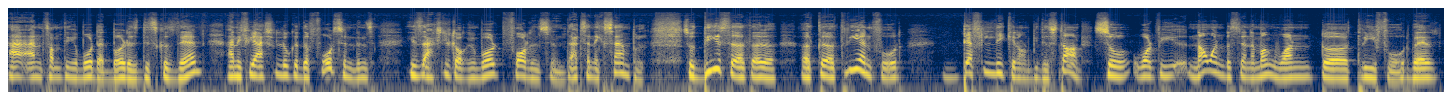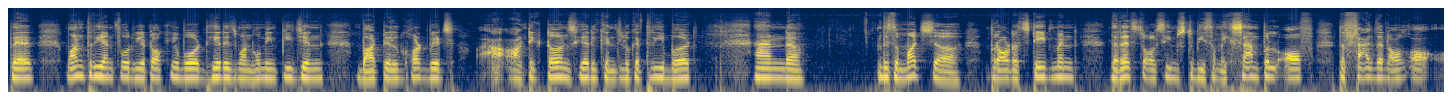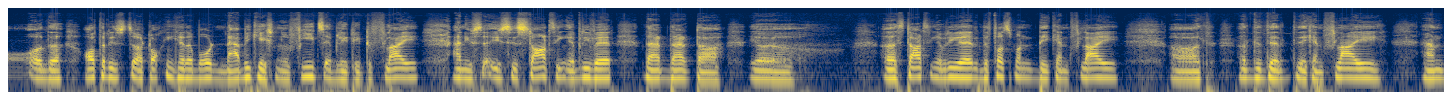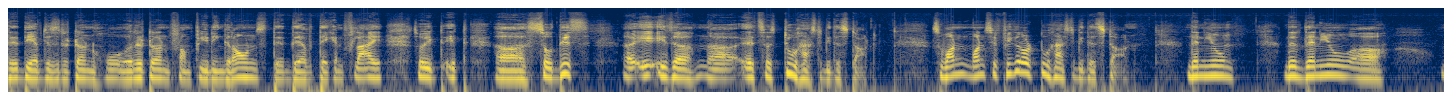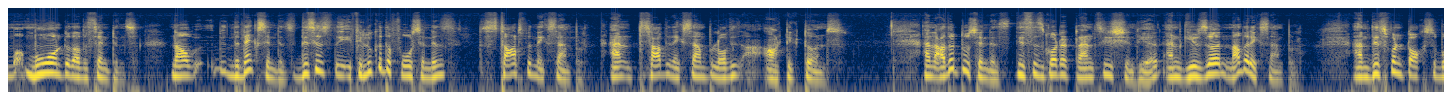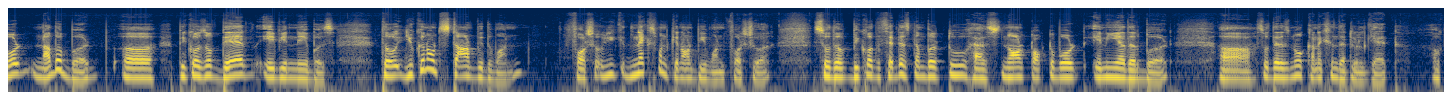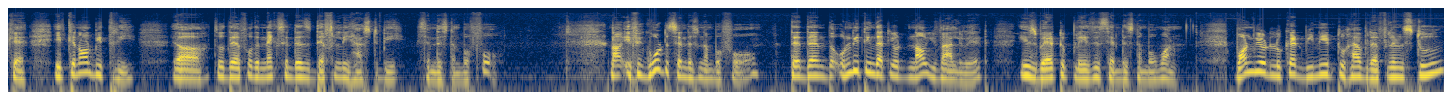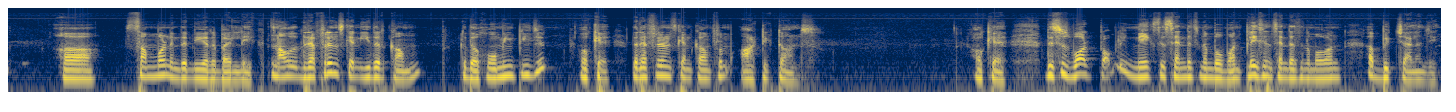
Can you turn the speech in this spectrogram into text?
and something about that bird is discussed there. And if you actually look at the fourth sentence is actually talking about for instance that's an example. So these are the, uh, the three and four definitely cannot be the start. So what we now understand among 1, uh, 3, 4, where, where 1, 3 and 4 we are talking about, here is one homing pigeon, Bar-tailed, Godwits, Arctic terns here, you can look at three birds. And uh, this is a much uh, broader statement. The rest all seems to be some example of the fact that all, all, all the author is uh, talking here about navigational feats, ability to fly, and you, you start seeing everywhere that that uh, uh, starting everywhere. The first one they can fly, uh, they, they can fly, and they, they have just returned returned from feeding grounds. They, they have they can fly. So it it uh, so this uh, is a uh, it's a two has to be the start. So one once you figure out two has to be the start, then you then then you uh, move on to the other sentence. Now the next sentence. This is the if you look at the fourth sentence starts with an example and start with an example of these Arctic terns. And the other two sentences, this has got a transition here and gives another example. And this one talks about another bird uh, because of their avian neighbors. So you cannot start with one for sure. Next one cannot be one for sure. So the because the sentence number two has not talked about any other bird, uh, so there is no connection that you'll get. Okay, it cannot be three. Uh, so therefore, the next sentence definitely has to be sentence number four. Now, if you go to sentence number four, then, then the only thing that you now evaluate is where to place the sentence number one. One we would look at, we need to have reference to uh, someone in the nearby lake. Now the reference can either come to the homing pigeon. Okay, the reference can come from Arctic terns. Okay, this is what probably makes the sentence number one, placing sentence number one, a bit challenging.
